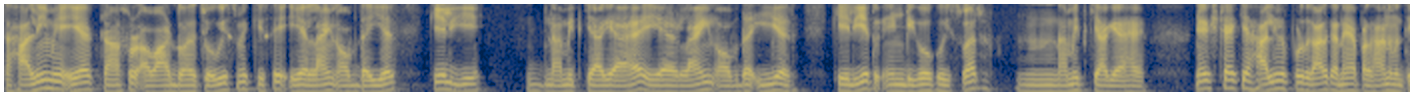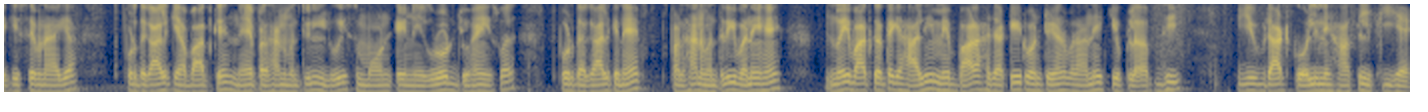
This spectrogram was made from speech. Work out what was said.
तो हाल ही में एयर ट्रांसपोर्ट अवार्ड 2024 में किसे एयरलाइन ऑफ़ द ईयर के लिए नामित किया गया है? एयरलाइन ऑफ़ द ईयर के लिए तो इंडिगो को इस पर नामित किया गया है। नेक्स्ट है कि हाल ही में पुर्तगाल का नया प्रधानमंत्री किससे बनाया गया? तो पुर्तगाल की यहाँ बात करें, नए प्रधानमंत्री ने लुइस मॉन्टेनेग्रो जो हैं इस पर पुर्तगाल के नए प्रधानमंत्री बने हैं। वही बात करते हैं कि हाल ही में बारह हज़ार टी ट्वेंटी रन बनाने की उपलब्धि ये विराट कोहली ने हासिल की है।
